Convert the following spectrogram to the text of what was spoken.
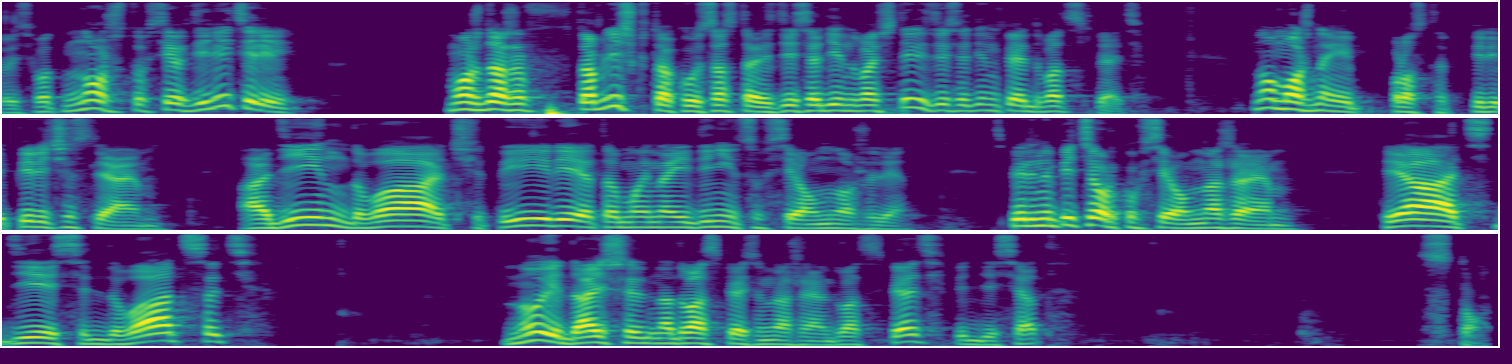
То есть вот множество всех делителей можно даже в табличку такую составить. Здесь 1, 2, 4, здесь 1, 5, 25. Но можно и просто перечисляем. 1, 2, 4. Это мы на единицу все умножили. Теперь на пятерку все умножаем. 5, 10, 20. Ну и дальше на 25 умножаем. 25, 50, 100.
